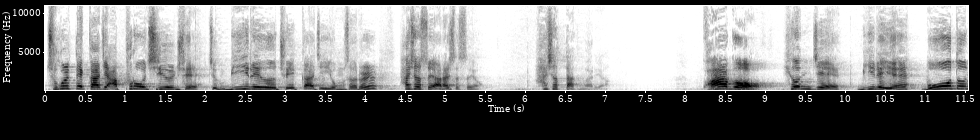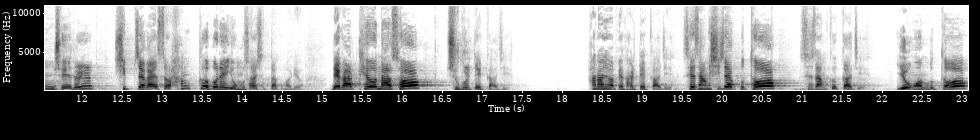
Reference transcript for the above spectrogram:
죽을 때까지 앞으로 지을 죄, 즉 미래의 죄까지 용서를 하셨어요, 안 하셨어요? 하셨다 그 말이야. 과거, 현재, 미래의 모든 죄를 십자가에서 한꺼번에 용서하셨다 그 말이에요. 내가 태어나서 죽을 때까지, 하나님 앞에 갈 때까지, 세상 시작부터 세상 끝까지, 영원부터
